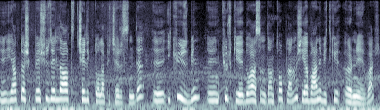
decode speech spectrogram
E, yaklaşık 556 çelik dolap içerisinde e, 200 bin e, Türkiye doğasından toplanmış yabani bitki örneği var.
